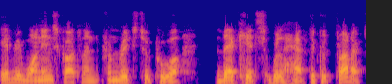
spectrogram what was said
everyone in Scotland, from rich to poor, their kids will have the good product,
